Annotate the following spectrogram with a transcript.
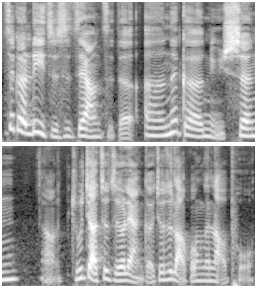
这个例子是这样子的，呃，那个女生。啊、哦，主角就只有两个，就是老公跟老婆。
